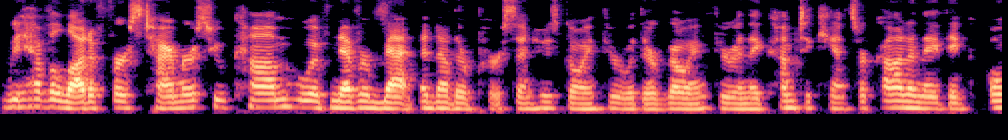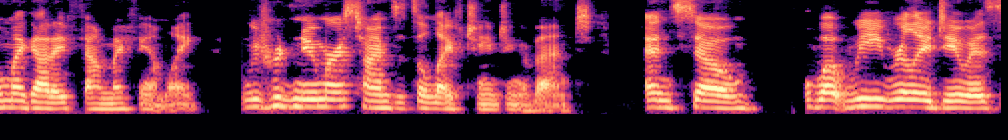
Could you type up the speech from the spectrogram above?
we have a lot of first timers who come who have never met another person who's going through what they're going through. And they come to CancerCon and they think, oh my God, I found my family. We've heard numerous times it's a life changing event. And so, what we really do is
